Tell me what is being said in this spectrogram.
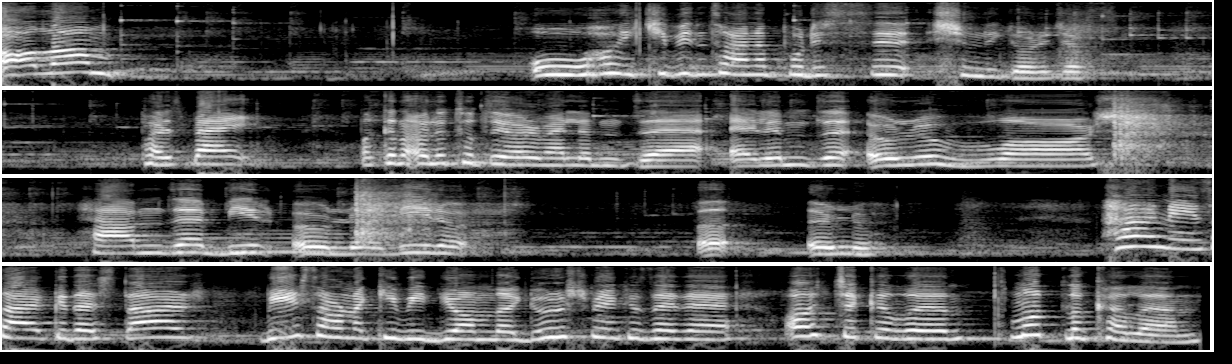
Allah'ım. Oha 2000 tane polisi şimdi göreceğiz. Polis bey bakın ölü tutuyorum elimde. Elimde ölü var. Hem de bir ölü, bir ölü. Her neyse arkadaşlar. Bir sonraki videomda görüşmek üzere. Hoşçakalın. Mutlu kalın.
